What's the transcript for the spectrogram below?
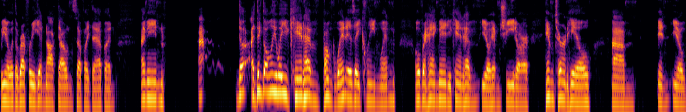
you know, with the referee getting knocked out and stuff like that. But I mean, I, the I think the only way you can have Punk win is a clean win over Hangman. You can't have you know him cheat or him turn heel, um, and you know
